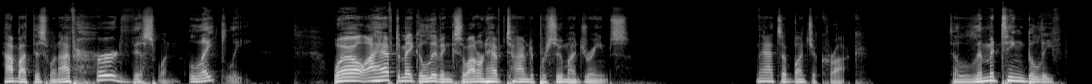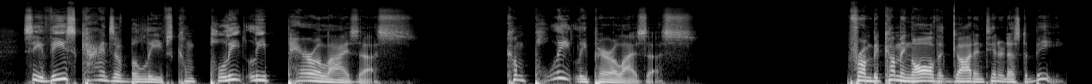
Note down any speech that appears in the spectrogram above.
How about this one? I've heard this one lately. Well, I have to make a living, so I don't have time to pursue my dreams. That's a bunch of crock. It's a limiting belief. See, these kinds of beliefs completely paralyze us. Completely paralyze us from becoming all that God intended us to be.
